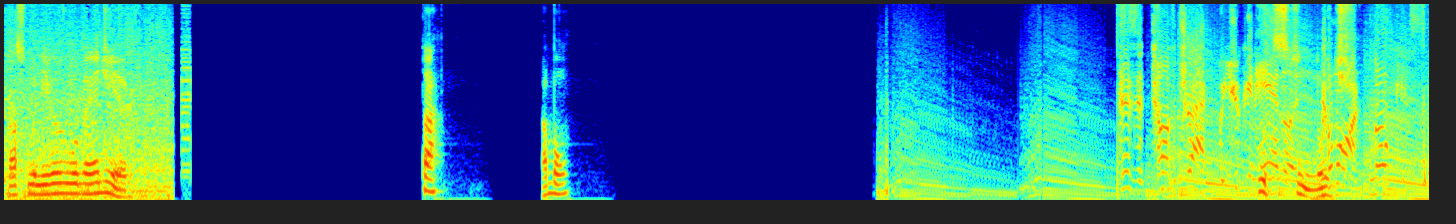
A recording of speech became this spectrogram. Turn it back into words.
Próximo nível eu vou ganhar dinheiro. Tá. Tá bom. This is a tough track, but you can handle it. Come on, focus.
